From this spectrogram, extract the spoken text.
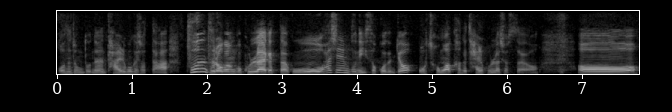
어느 정도는 다 알고 계셨다. 분 들어간 거 골라야겠다고 하시는 분이 있었거든요. 어, 정확하게 잘 골라셨어요. 어,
